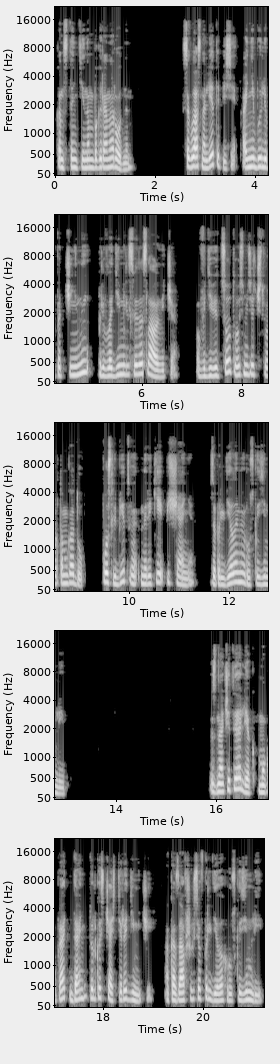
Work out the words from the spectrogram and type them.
Константином Багрянародным. Согласно летописи, они были подчинены при Владимире Святославовиче в 984 году, после битвы на реке Песчане, за пределами русской земли. Значит, и Олег мог брать дань только с части родимичей, оказавшихся в пределах русской земли,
